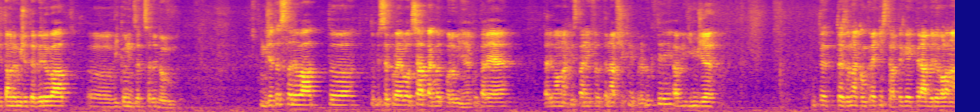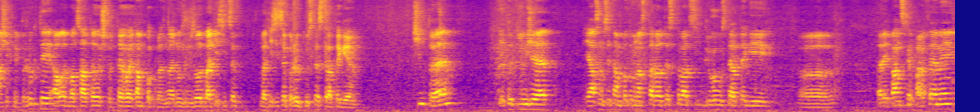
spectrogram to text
Vy tam nemůžete vyrovat, uh, výkon inzerce jde dolů můžete sledovat, to, to by se projevilo třeba takhle podobně, jako tady je, tady mám nachystaný filtr na všechny produkty a vidím, že té, to je zrovna konkrétní strategie, která vydovala na všechny produkty, ale 24. je tam pokles, najednou zmizelo 2000, 2000 produktů z té strategie. Čím to je? Je to tím, že já jsem si tam potom nastavil testovací druhou strategii eh, tady pánské parfémy,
